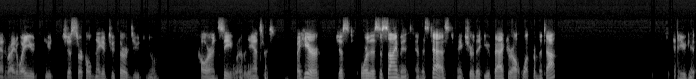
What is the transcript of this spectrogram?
and right away you you just circle negative two thirds. You you know, color and see whatever the answer is. But here, just for this assignment and this test, make sure that you factor out what from the top, and you get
